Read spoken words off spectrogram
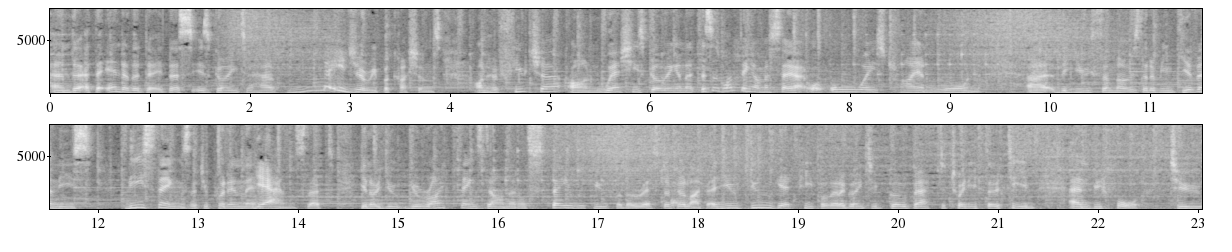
And uh, at the end of the day, this is going to have major repercussions on her future, on where she's going. And this is one thing I must say, I always try and warn uh, the youth and those that have been given these these things that you put in their yeah. hands that you know you, you write things down that'll stay with you for the rest of your life. And you do get people that are going to go back to 2013 and before to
